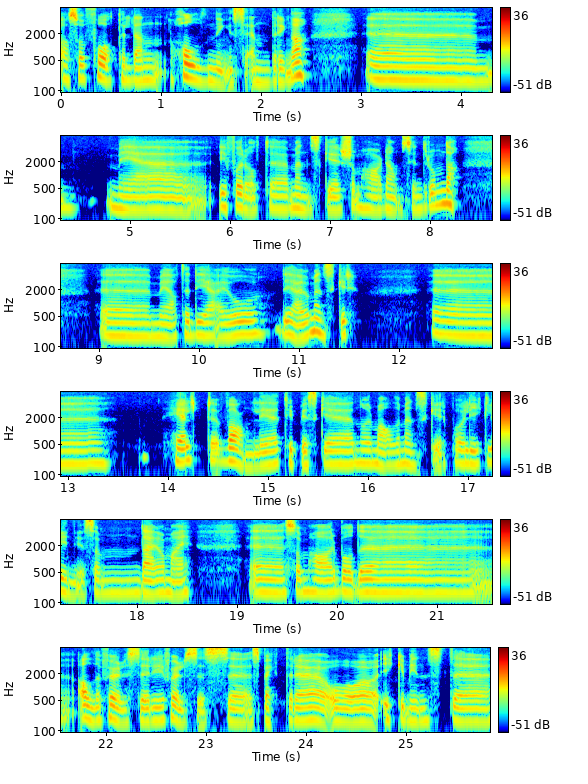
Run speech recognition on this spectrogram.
Altså få til den holdningsendringa. Med, i forhold til mennesker som har Downs syndrom. da. Med at de er, jo, de er jo mennesker. Eh, helt vanlige, typiske, normale mennesker på lik linje som deg og meg. Eh, som har både alle følelser i følelsesspekteret og ikke minst eh,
